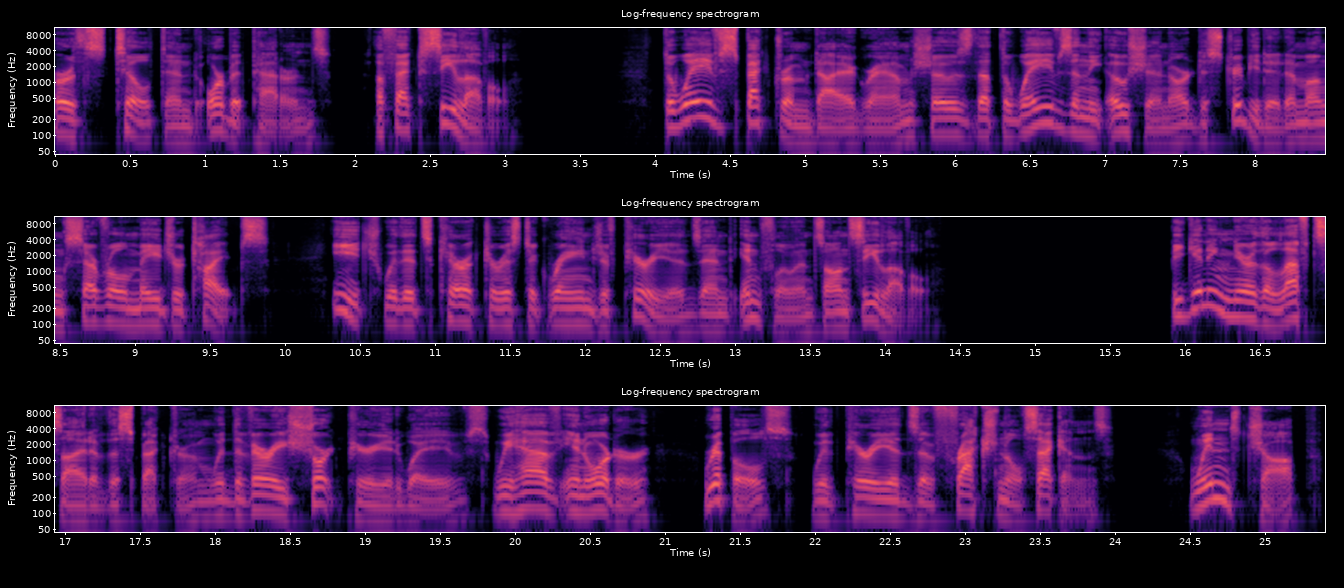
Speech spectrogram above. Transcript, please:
Earth's tilt and orbit patterns, affect sea level. The wave spectrum diagram shows that the waves in the ocean are distributed among several major types, each with its characteristic range of periods and influence on sea level. Beginning near the left side of the spectrum with the very short period waves, we have in order ripples with periods of fractional seconds, wind chop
